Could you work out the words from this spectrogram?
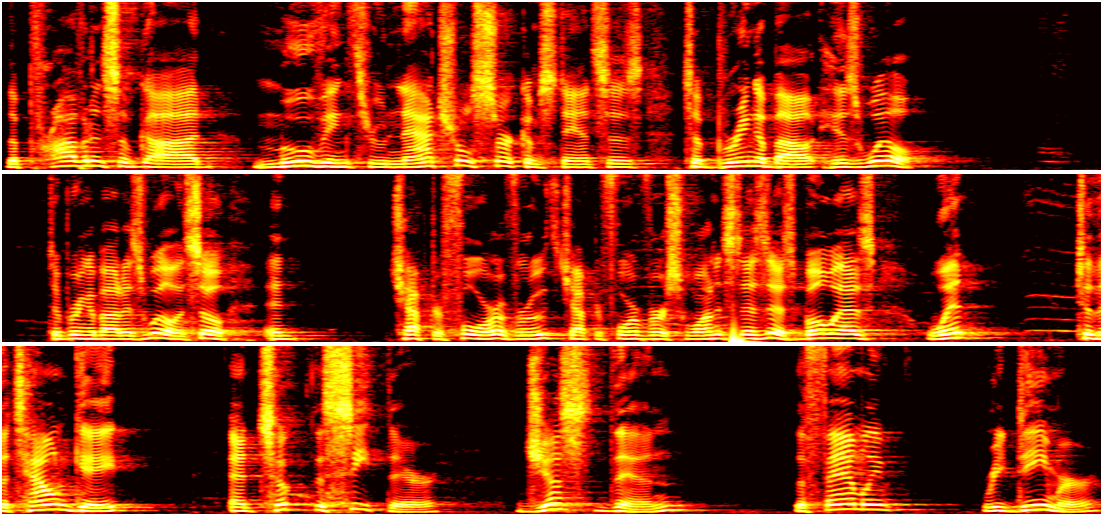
the providence of God moving through natural circumstances to bring about his will. To bring about his will. And so in chapter 4 of Ruth, chapter 4, verse 1, it says this Boaz went to the town gate and took the seat there. Just then, the family redeemer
